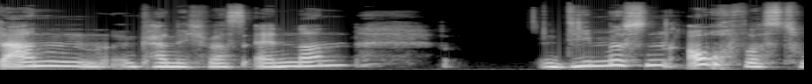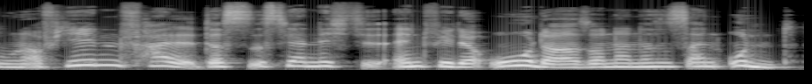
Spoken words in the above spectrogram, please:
dann kann ich was ändern. Die müssen auch was tun, auf jeden Fall. Das ist ja nicht entweder oder, sondern es ist ein und.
